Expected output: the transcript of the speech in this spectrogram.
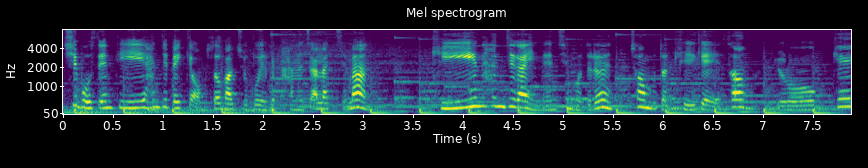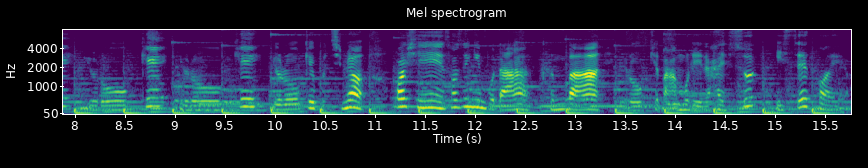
15cm 한지밖에 없어가지고 이렇게 반을 잘랐지만 긴 한지가 있는 친구들은 처음부터 길게 해서 요렇게 요렇게 요렇게 요렇게 붙이면 훨씬 선생님보다 금방 이렇게 마무리를 할 수 있을 거예요.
